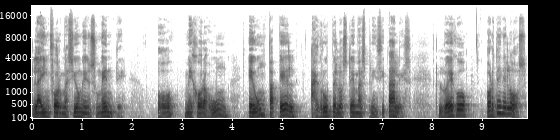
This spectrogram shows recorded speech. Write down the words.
la información en su mente o, mejor aún, en un papel agrupe los temas principales. Luego, ordénelos.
